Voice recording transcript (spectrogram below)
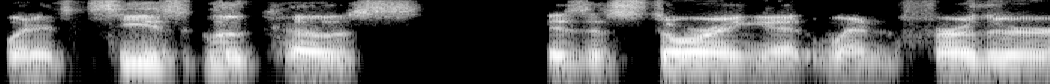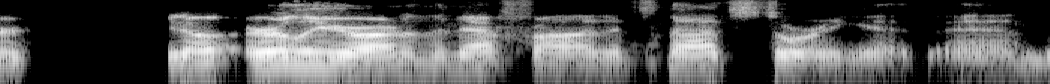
when it sees glucose? Is it storing it when further you know, earlier on in the nephron, it's not storing it, and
